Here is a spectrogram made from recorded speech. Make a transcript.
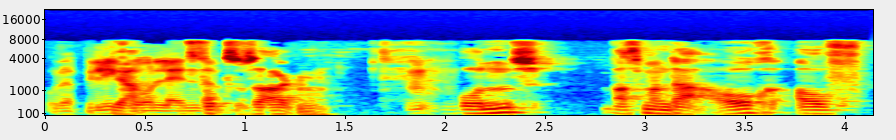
oder Billiglohnländer. Ja, sozusagen. Mhm. Und was man da auch auf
